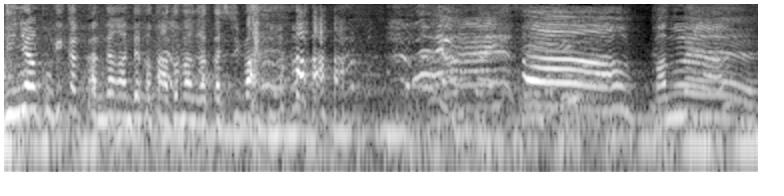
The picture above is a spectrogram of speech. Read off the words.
니년 고깃값 감당한 데서 다 도망갔다 씨발. 아, 맞네.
